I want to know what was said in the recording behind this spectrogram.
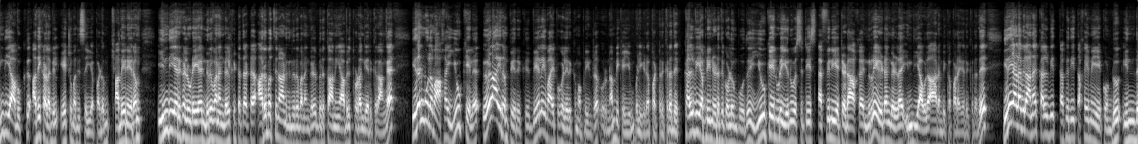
இந்தியாவுக்கு அதிக அளவில் ஏற்றுமதி செய்யப்படும். அதே நேரம் இந்தியர்களுடைய நிறுவனங்கள் கிட்டத்தட்ட அறுபத்தி நான்கு நிறுவனங்கள் பிரித்தானியாவில் தொடங்க இருக்கிறாங்க இதன் மூலமாக யூகேல ஏழாயிரம் பேருக்கு வேலை வாய்ப்புகள் இருக்கும் அப்படின்ற ஒரு நம்பிக்கையும் வெளியிடப்பட்டிருக்கிறது. கல்வி அப்படின்னு எடுத்துக்கொள்ளும் போது யூகேனுடைய யூனிவர்சிட்டிஸ் அஃபிலியேட்டடாக நிறைய இடங்கள்ல இந்தியாவில் ஆரம்பிக்கப்பட இருக்கிறது. இதே அளவிலான கல்வி தகுதி தகைமையை கொண்டு இந்த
